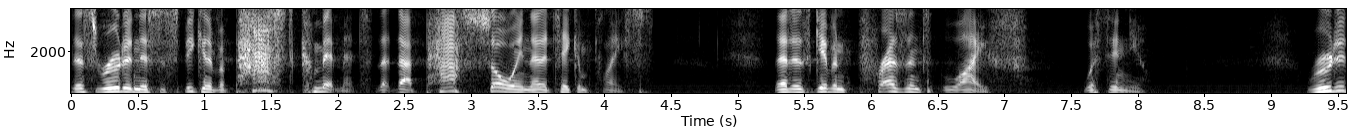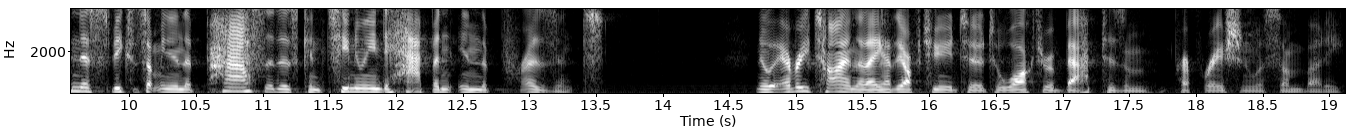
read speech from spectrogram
This rootedness is speaking of a past commitment, that, that past sowing that had taken place, that has given present life within you. Rootedness speaks of something in the past that is continuing to happen in the present. You know, every time that I have the opportunity to, to walk through a baptism preparation with somebody,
